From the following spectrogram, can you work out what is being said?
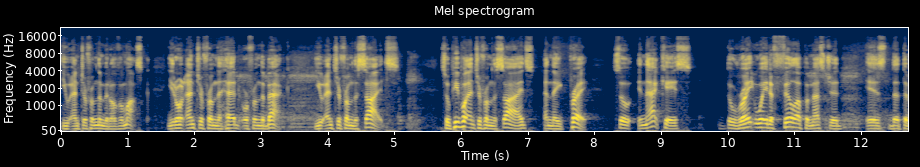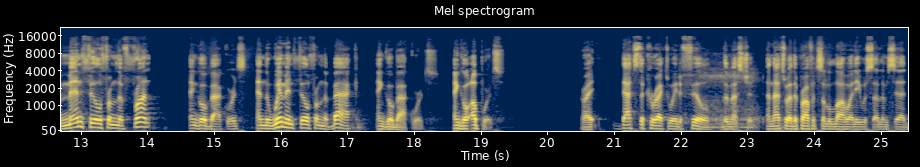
You enter from the middle of a mosque. You don't enter from the head or from the back. You enter from the sides. So people enter from the sides and they pray. So in that case, the right way to fill up a masjid is that the men fill from the front and go backwards, and the women fill from the back and go backwards and go upwards. Right? That's the correct way to fill the masjid. And that's why the Prophet ﷺ said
